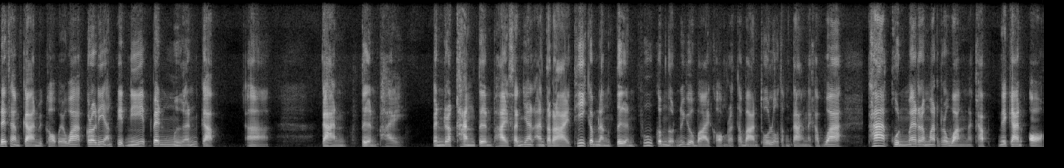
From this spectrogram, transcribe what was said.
ได้ทำการวิเคราะห์ไว้ว่ากรณีอังกฤษนี้เป็นเหมือนกับ การเตือนภัย เป็นระฆังเตือนภัยสัญญาณอันตรายที่กำลังเตือนผู้กำหนดนโยบายของรัฐบาลทั่วโลกต่างๆนะครับว่า ถ้าคุณไม่ระมัดระวังนะครับในการออก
